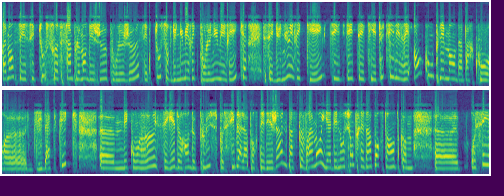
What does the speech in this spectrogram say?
vraiment, c'est tout sauf simplement des jeux pour le jeu. C'est tout sauf du numérique pour le numérique. C'est du numérique qui est, qui est utilisé en complément d'un parcours euh, didactique, euh, mais qu'on veut essayer de rendre le plus possible à la portée des jeunes, parce que vraiment, il y a des notions très importantes, comme euh, aussi,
